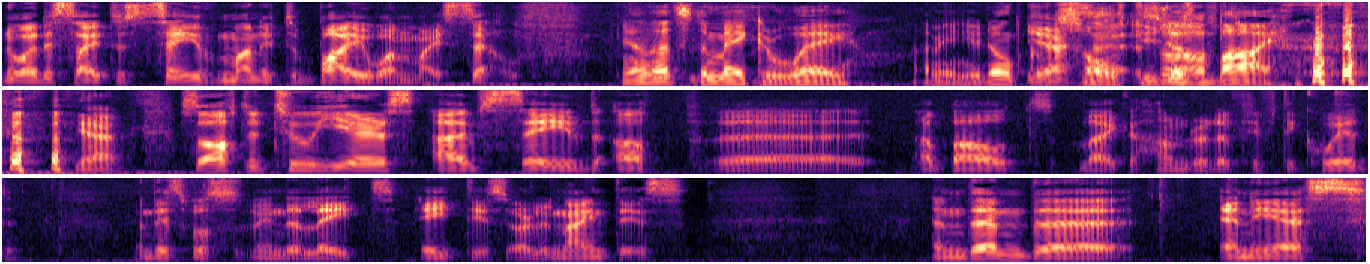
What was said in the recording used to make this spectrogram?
No, I decided to save money to buy one myself. Yeah, that's the maker way. I mean, you don't Yeah, consult, so- you so just after- buy. yeah. So after two years, I've saved up uh, about like 150 quid, and this was in the late 80s, early 90s. And then the NES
